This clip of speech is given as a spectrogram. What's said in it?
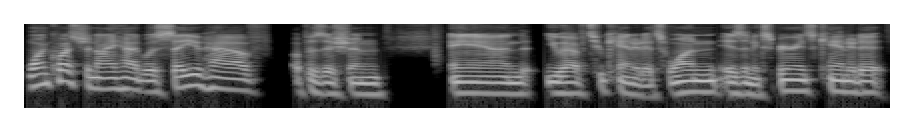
One question I had was say you have a position and you have two candidates. One is an experienced candidate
